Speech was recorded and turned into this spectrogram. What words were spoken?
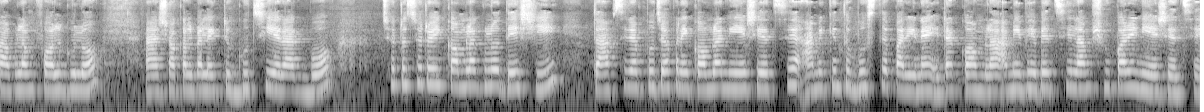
ভাবলাম ফলগুলো সকালবেলা একটু গুছিয়ে রাখব। ছোট ছোট এই কমলাগুলো দেশি তো আফসির আব্বু যখন এই কমলা নিয়ে এসেছে। আমি কিন্তু বুঝতে পারি না এটা কমলা। আমি ভেবেছিলাম সুপারি নিয়ে এসেছে।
